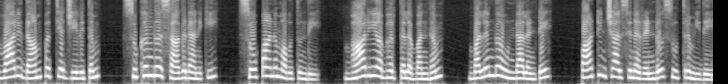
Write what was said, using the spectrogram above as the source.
వారి దాంపత్య జీవితం సుఖంగా సాగడానికి సోపానం అవుతుంది భార్యాభర్తల బంధం బలంగా ఉండాలంటే పాటించాల్సిన రెండో సూత్రం ఇదే.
